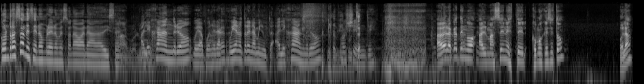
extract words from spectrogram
con razón ese nombre no me sonaba nada, dice. Ah, boludo. Alejandro, voy a poner, A voy a anotar en la minuta. Alejandro, La minuta. oyente. A ver, acá tengo almacén Estel. ¿Cómo es que es esto? ¿Hola?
